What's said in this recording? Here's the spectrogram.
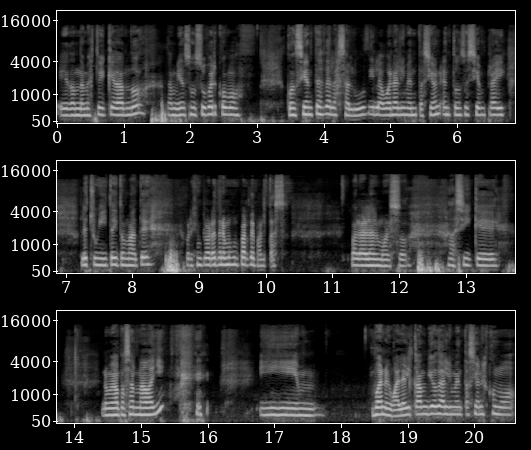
eh, donde me estoy quedando también son súper como conscientes de la salud y la buena alimentación, entonces siempre hay lechuguita y tomate. Por ejemplo, ahora tenemos un par de paltas para el almuerzo, así que no me va a pasar nada allí. y bueno, igual el cambio de alimentación es como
